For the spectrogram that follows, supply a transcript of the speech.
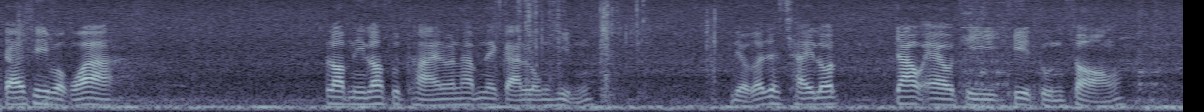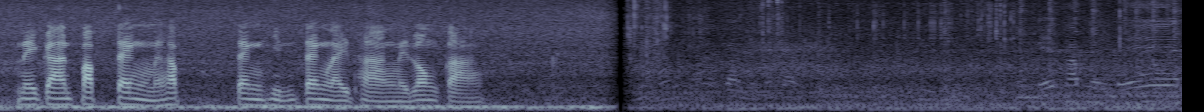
เจ้าที่บอกว่า รอบนี้รอบสุดท้ายแล้วนะครับ ในการลงหิน เดี๋ยวก็จะใช้รถเจ้า LT ขีดศูนย์สองในการปรับแต่งนะครับ แต่งหินแต่งลายทางในร่องกลาง เมตรครับหนึ่งเมตร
